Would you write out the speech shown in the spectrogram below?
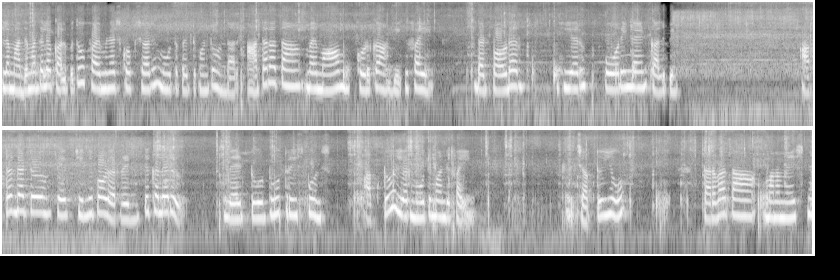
ఇలా మధ్య మధ్యలో కలుపుతూ ఫైవ్ మినిట్స్కి ఒకసారి మూత పెట్టుకుంటూ ఉండాలి. ఆ తర్వాత మై మామ్ కొడుక గీకి that powder here pouring and కలిపింగ్ after that take chilli powder red colour where two two three spoons up to your మూతి మండి ఇట్స్ అప్ టు యూ తర్వాత మనం వేసిన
